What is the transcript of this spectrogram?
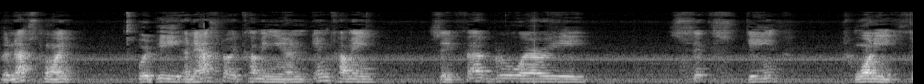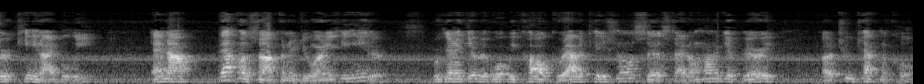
the next point would be an asteroid coming in, incoming, say February 16th, 2013, I believe. And now, that one's not going to do anything either. We're going to give it what we call gravitational assist. I don't want to get very uh, too technical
